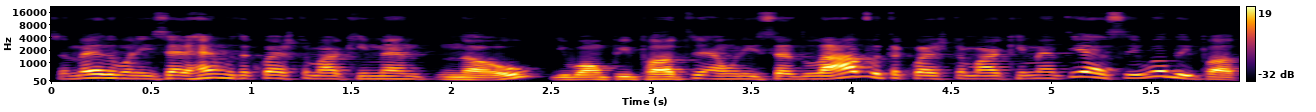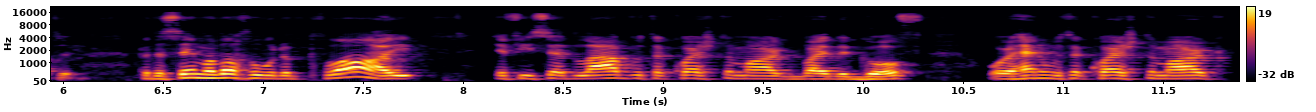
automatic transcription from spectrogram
So maybe when he said hen with a question mark, he meant no, you won't be potter, and when he said lav with a question mark, he meant yes, he will be potter. But the same halacha would apply if he said lav with a question mark by the guf, or hen with a question mark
